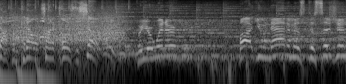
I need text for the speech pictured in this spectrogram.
shot from Canelo trying to close the show. For your winner, by unanimous decision,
